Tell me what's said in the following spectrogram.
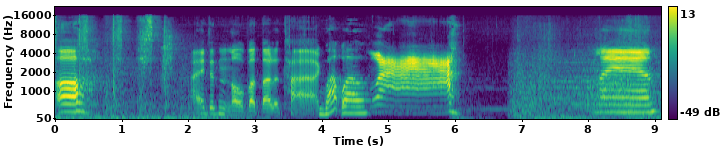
Oh. I didn't know about that attack. What? Well, Ah! Man.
